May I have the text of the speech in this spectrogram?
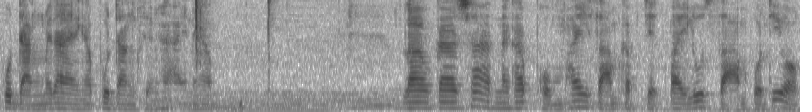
พูดดังไม่ได้นะครับ พูดดังเสียงหายนะครับลาวกาชาตินะครับ ผมให้ 3 กับ 7 ไปรูด 3 ผลที่ออก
